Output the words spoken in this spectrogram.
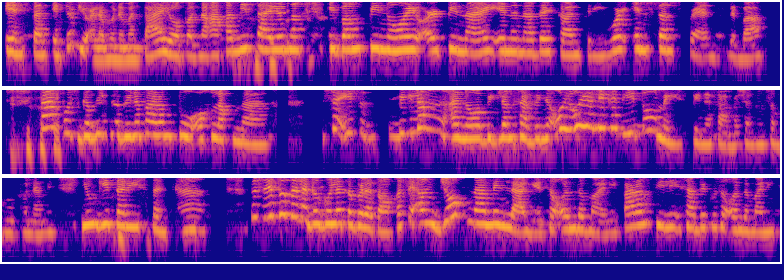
instant interview. Alam mo naman tayo, pag nakakamit tayo ng ibang Pinoy or Pinay in another country, we're instant friends, di ba? Tapos gabing-gabi na parang 2 o'clock na, sa isa, biglang ano, biglang sabi niya, uy, uy, halika dito. May pinasama siya dun sa grupo namin. Yung gitarista niya. Tapos ito talaga, gulat na gulat ako. Kasi ang joke namin lagi sa On The Money, parang feeling, sabi ko sa On The Money,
